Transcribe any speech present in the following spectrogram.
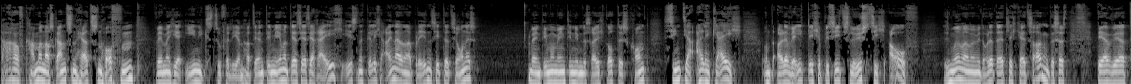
Darauf kann man aus ganzem Herzen hoffen, wenn man hier eh nichts zu verlieren hat. Während dem jemand, der sehr, sehr reich ist, natürlich in einer bläden Situation ist, weil in dem Moment, in dem das Reich Gottes kommt, sind ja alle gleich und aller weltliche Besitz löst sich auf. Das muss man mal mit aller Deutlichkeit sagen. Das heißt, der wird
